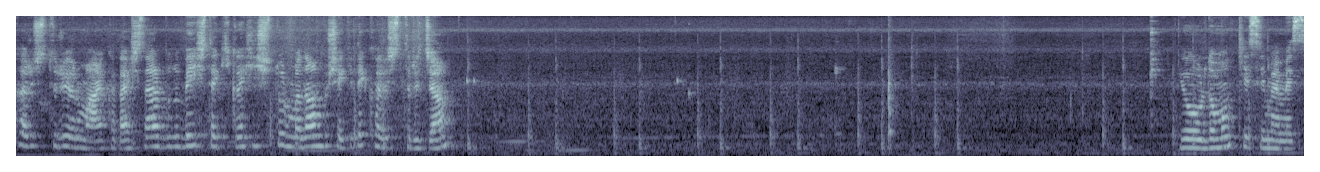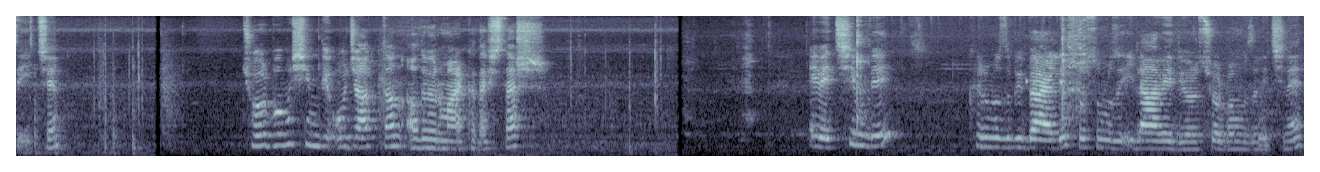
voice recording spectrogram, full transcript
Karıştırıyorum arkadaşlar. Bunu 5 dakika hiç durmadan bu şekilde karıştıracağım. Yoğurdumun kesilmemesi için. Çorbamı şimdi ocaktan alıyorum arkadaşlar. Evet şimdi kırmızı biberli sosumuzu ilave ediyoruz çorbamızın içine.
